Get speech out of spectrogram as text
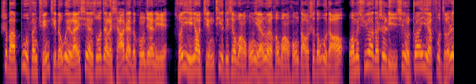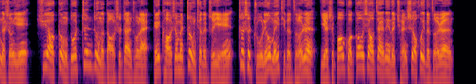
是把部分群体的未来限缩在了狭窄的空间里，所以要警惕这些网红言论和网红导师的误导。我们需要的是理性、专业、负责任的声音，需要更多真正的导师站出来，给考生们正确的指引。这是主流媒体的责任，也是包括高校在内的全社会的责任。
